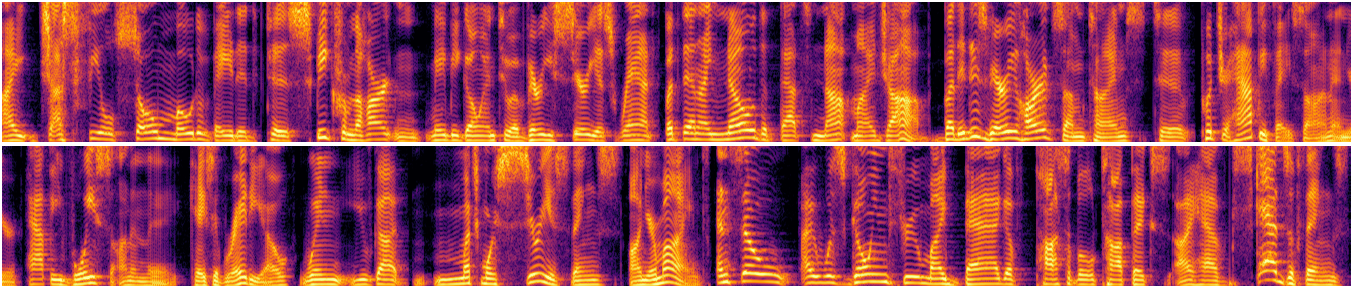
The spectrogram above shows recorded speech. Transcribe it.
I just feel so motivated to speak from the heart and maybe go into a very serious rant. But then I know that that's not my job. But it is very hard sometimes to put your happy face on and your happy voice on in the case of radio when you've got much more serious things on your mind. And so I was going through my bag of possible topics. I have scads of things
